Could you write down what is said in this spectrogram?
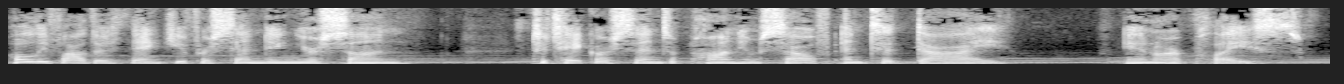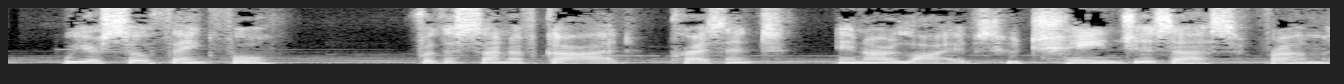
Holy Father, thank you for sending your Son to take our sins upon himself and to die in our place. We are so thankful for the Son of God present in our lives who changes us from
